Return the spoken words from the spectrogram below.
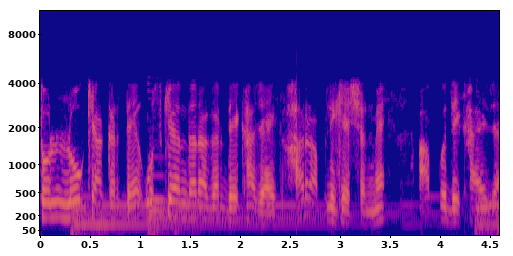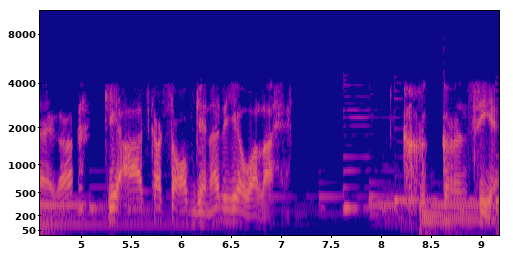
तो लोग क्या करते हैं, उसके अंदर अगर देखा जाए, हर एप्लीकेशन में आपको दिखाया जाएगा कि आज का टॉप गेनर ये वाला है। करेंसी है।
